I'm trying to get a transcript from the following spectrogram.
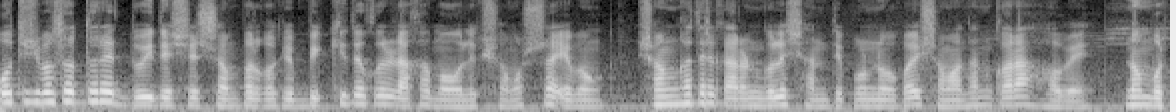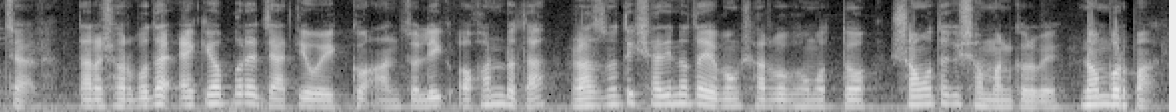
পঁচিশ বছর ধরে দুই দেশের সম্পর্ককে বিকৃত করে রাখা মৌলিক সমস্যা এবং সংঘাতের কারণগুলি শান্তিপূর্ণ উপায়ে সমাধান করা হবে। নম্বর চার, তারা সর্বদা একে অপরের জাতীয় ঐক্য, আঞ্চলিক অখণ্ডতা, রাজনৈতিক স্বাধীনতা এবং সার্বভৌমত্ব সমতাকে সম্মান করবে। নম্বর পাঁচ,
